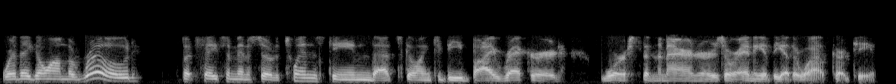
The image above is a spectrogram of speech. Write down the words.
where they go on the road but face a Minnesota Twins team that's going to be by record worse than the Mariners or any of the other wild card teams?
